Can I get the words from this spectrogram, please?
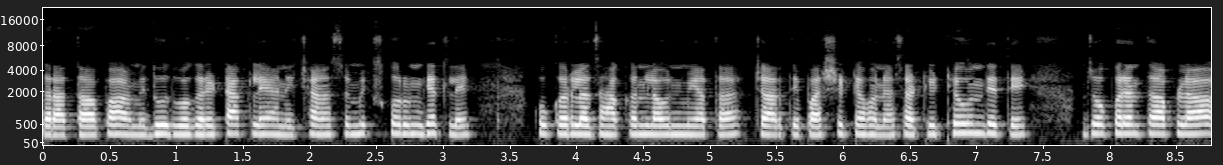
तर आता पहा मी दूध वगैरे टाकले आणि छान असं मिक्स करून घेतले कुकरला झाकण लावून मी आता चार ते पाच शिट्ट्या होण्यासाठी ठेवून देते. जोपर्यंत आपला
